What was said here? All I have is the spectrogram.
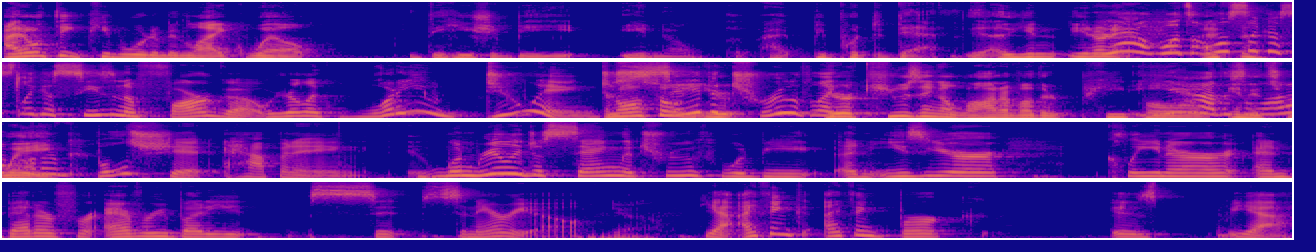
I don't think people would have been like, well, he should be, you know, uh, be put to death. You, you know, what I- Yeah, well, it's almost like a like a season of Fargo where you're like, what are you doing? Just also say the truth. Like, you're accusing a lot of other people yeah, there's in a its lot wake. of other bullshit happening. When really just saying the truth would be an easier, cleaner, and better for everybody scenario. yeah. Yeah, I think I think Burke is yeah,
